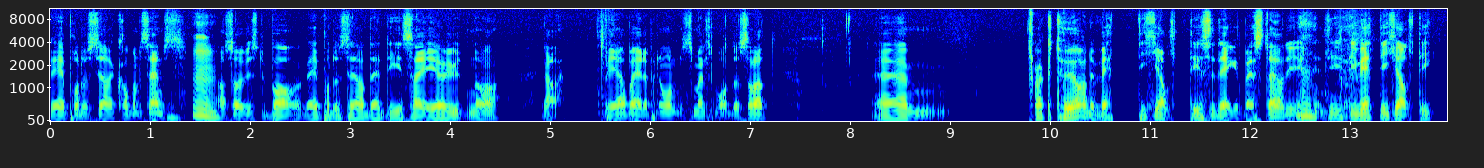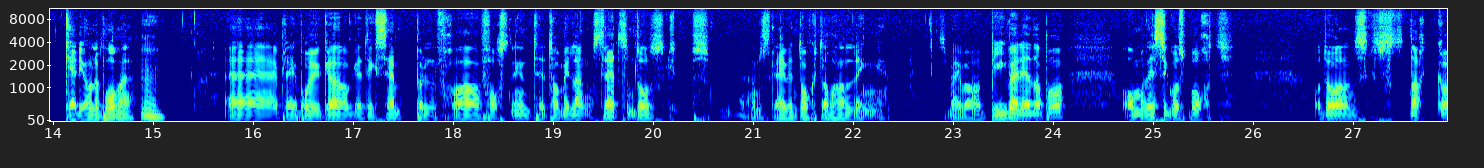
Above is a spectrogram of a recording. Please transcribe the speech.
reproduserer common sense. Mm. Altså hvis du bare reproduserer det de sier uten å ja, bearbeide på noen som helst måte. Sånn at um, aktørene vet ikke alltid sitt eget beste, og de, de, de vet ikke alltid hva de holder på med. Mm. Uh, jeg pleier å bruke et eksempel fra forskningen til Tommy Langstedt, som da han skrev en doktoravhandling som jeg var biveileder på, om risikosport. Og da han snakker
